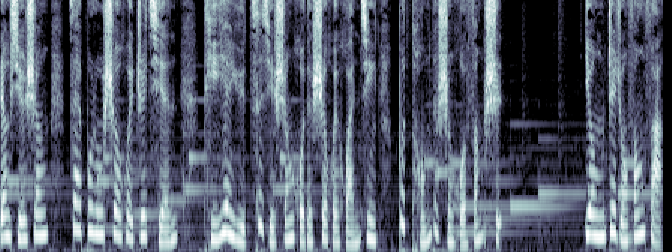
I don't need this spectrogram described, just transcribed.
让学生在步入社会之前，体验与自己生活的社会环境不同的生活方式，用这种方法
